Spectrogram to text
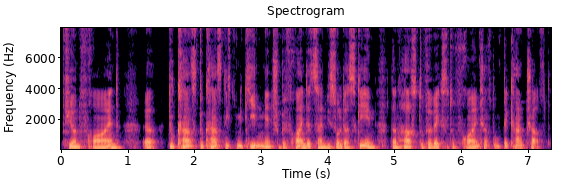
für einen Freund, äh, du kannst, du kannst nicht mit jedem Menschen befreundet sein. Wie soll das gehen? Dann hast du verwechselt du Freundschaft und Bekanntschaft.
